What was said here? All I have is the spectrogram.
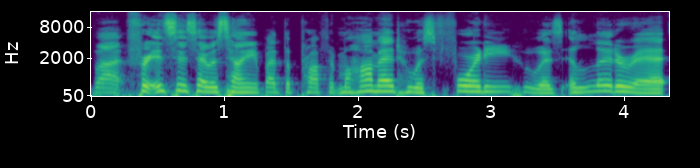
But for instance, I was telling you about the Prophet Muhammad, who was 40, who was illiterate,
